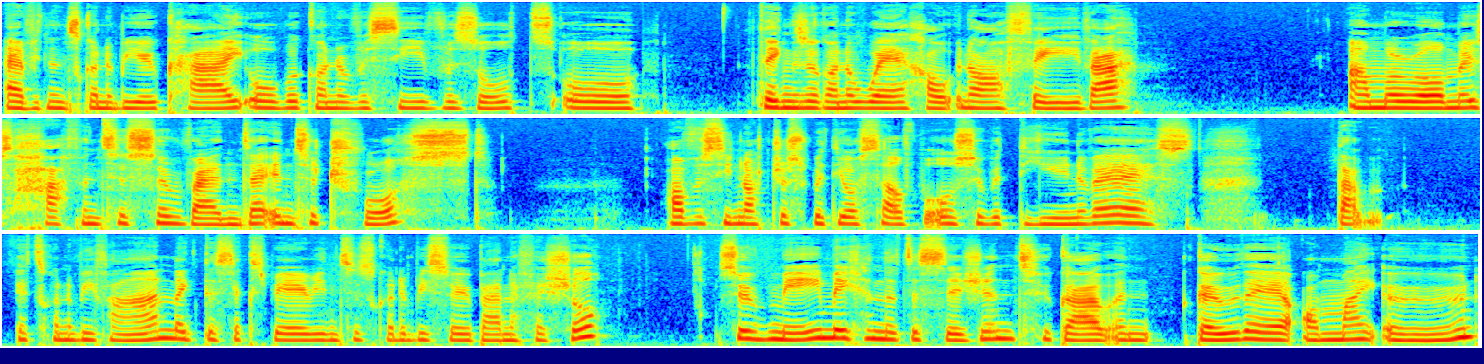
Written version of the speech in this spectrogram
everything's going to be okay or we're going to receive results or things are going to work out in our favour. And we're almost having to surrender into trust. Obviously, not just with yourself, but also with the universe, that it's going to be fine. Like, this experience is going to be so beneficial. So, me making the decision to go and go there on my own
